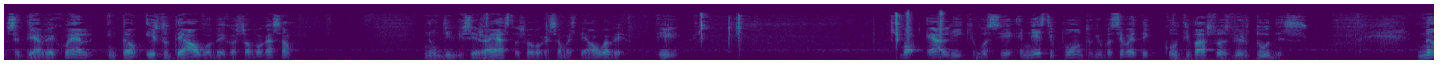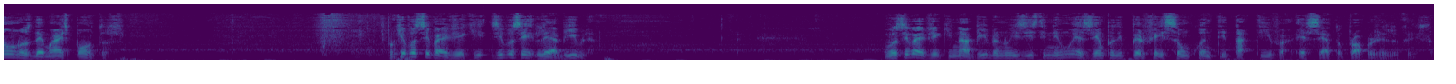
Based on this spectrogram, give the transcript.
você tem a ver com ele. Então, isto tem algo a ver com a sua vocação. Não digo que seja esta a sua vocação, mas tem algo a ver. E, bom, é ali que você, é neste ponto que você vai ter que cultivar suas virtudes. Não nos demais pontos. Porque você vai ver que, se você ler a Bíblia, você vai ver que na Bíblia não existe nenhum exemplo de perfeição quantitativa, exceto o próprio Jesus Cristo.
